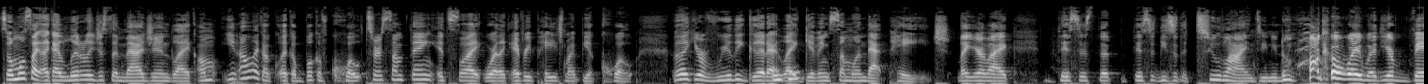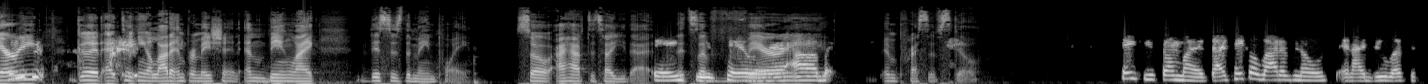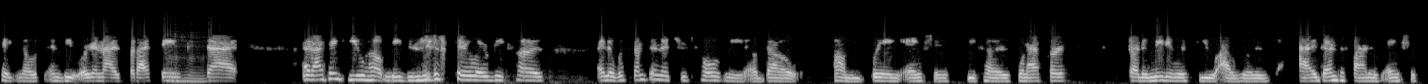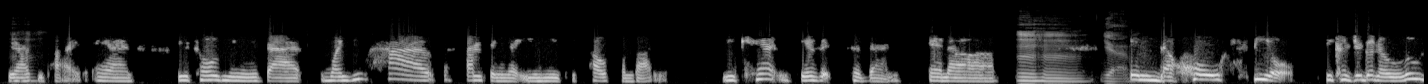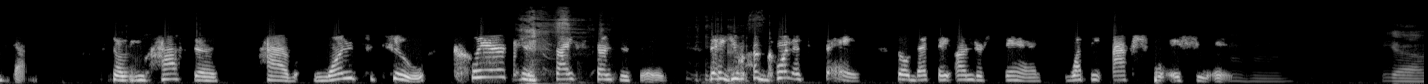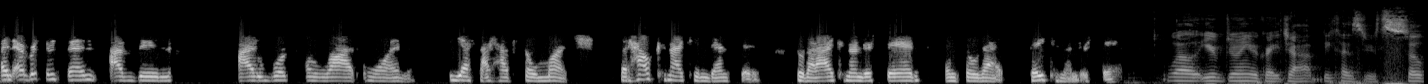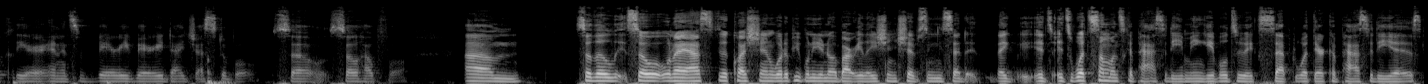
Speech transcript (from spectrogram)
it's almost like like I literally just imagined like um you know like a like a book of quotes or something. It's like where like every page might be a quote. I feel like you're really good at mm-hmm. like giving someone that page. Like you're like this is the this is these are the two lines you need to walk away with. You're very good at taking a lot of information and being like this is the main point. So I have to tell you that Thank it's you, a Taylor. very um, impressive skill. Thank you so much. I take a lot of notes and I do love to take notes and be organized, but I think mm-hmm. that, and I think you helped me do this, Taylor, because, and it was something that you told me about um, being anxious because when I first started meeting with you, I was identified as anxious, mm-hmm. preoccupied. Mm-hmm. And you told me that when you have something that you need to tell somebody, you can't give it to them in uh mm-hmm. yeah in the whole spiel because you're gonna lose them. So you have to have one to two clear, concise sentences that yes. you are going to say so that they understand what the actual issue is. Mm-hmm. Yeah. And ever since then, I've been, I worked a lot on, yes, I have so much, but how can I condense this so that I can understand and so that they can understand. Well, you're doing a great job because you're so clear and it's very, very digestible. So, so helpful. Um, so the so when I asked the question, what do people need to know about relationships, and you said like it's it's what someone's capacity, being able to accept what their capacity is.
